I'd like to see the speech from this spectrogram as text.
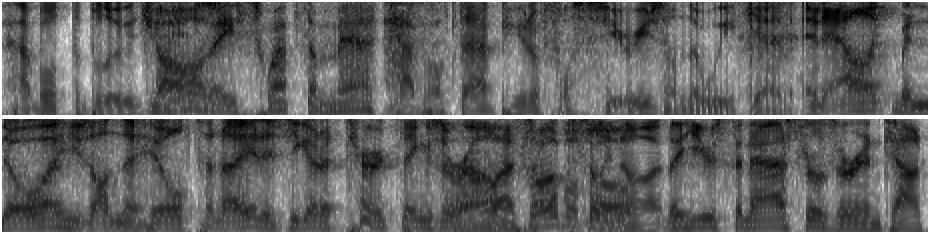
How about the Blue Jays? oh, they swept the Mets. How about that beautiful series on the weekend? And Alek Manoah, he's on the hill tonight. Is he going to turn things around? well, let's Probably so. not. The Houston Astros are in town.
